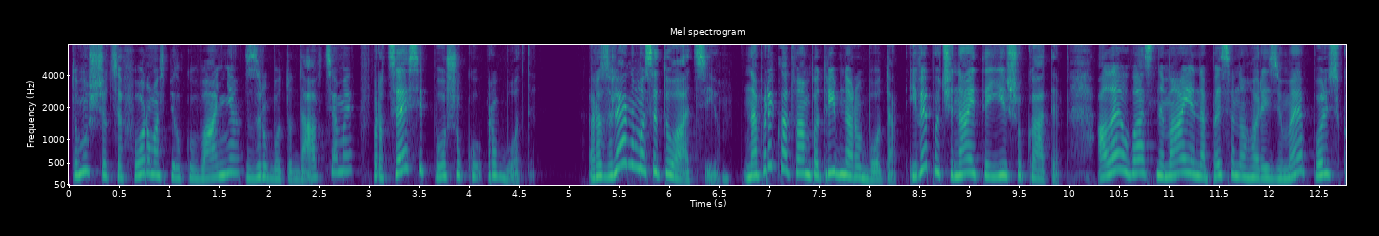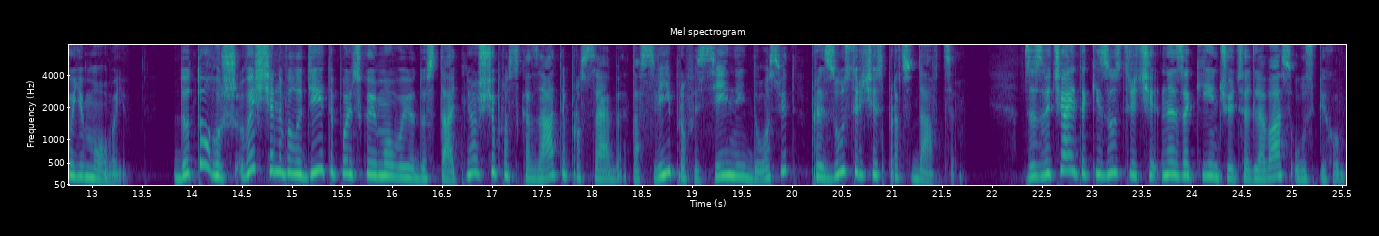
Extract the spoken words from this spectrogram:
тому що це форма спілкування з роботодавцями в процесі пошуку роботи. Розглянемо ситуацію. Наприклад, вам потрібна робота, і ви починаєте її шукати, але у вас немає написаного резюме польською мовою. До того ж, ви ще не володієте польською мовою достатньо, щоб розказати про себе та свій професійний досвід при зустрічі з працедавцем. Зазвичай такі зустрічі не закінчуються для вас успіхом,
